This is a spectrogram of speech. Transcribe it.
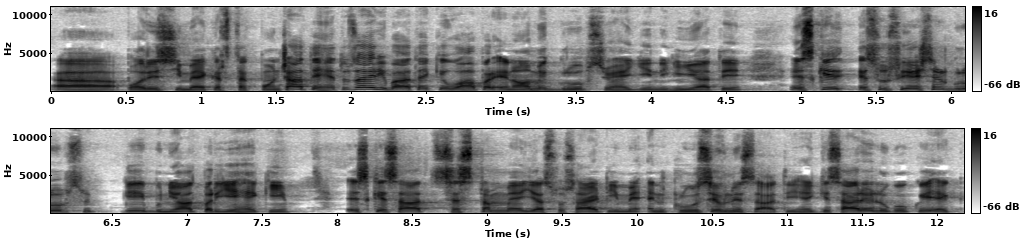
पॉलिसी मेकर्स तक पहुंचाते हैं। तो ज़ाहिर बात है कि वहाँ पर इनामिक ग्रुप्स जो है, ये नहीं आते। इसके एसोसिएशनल ग्रुप्स की बुनियाद पर यह है कि इसके साथ सिस्टम में या सोसाइटी में इंक्लूसिवनेस आती है कि सारे लोगों के एक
